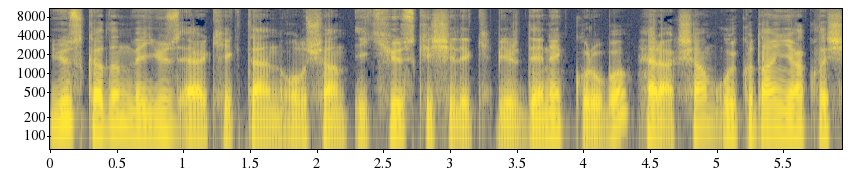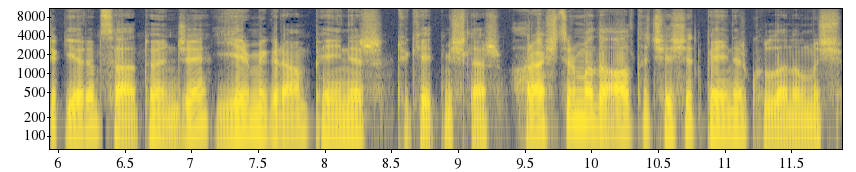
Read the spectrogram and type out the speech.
100 kadın ve 100 erkekten oluşan 200 kişilik bir denek grubu her akşam uykudan yaklaşık yarım saat önce 20 gram peynir tüketmişler. Araştırmada 6 çeşit peynir kullanılmış.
